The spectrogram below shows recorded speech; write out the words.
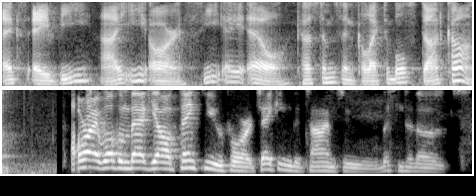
X A V I E R C A L customs and collectibles.com. All right, welcome back, y'all. Thank you for taking the time to listen to those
